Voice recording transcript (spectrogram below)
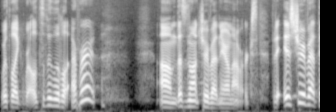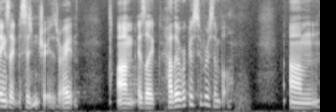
with like relatively little effort. Um, that's not true about neural networks, but it is true about things like decision trees, right? Um, is like how they work is super simple. Um,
